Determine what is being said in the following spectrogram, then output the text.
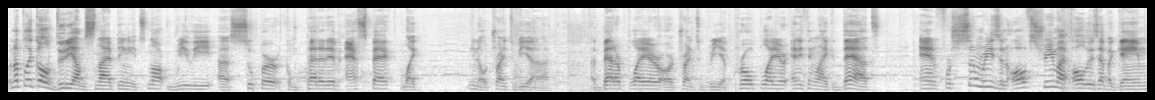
when I play Call of Duty, I'm sniping. It's not really a super competitive aspect, like, you know, trying to be a, a better player or trying to be a pro player, anything like that. And for some reason, off stream, I always have a game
